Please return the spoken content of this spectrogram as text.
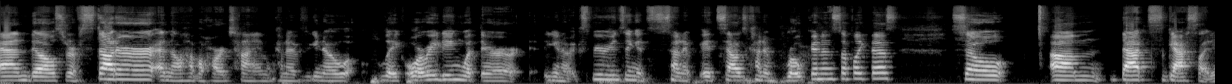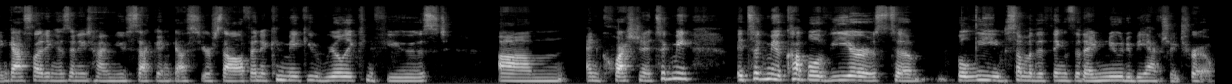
and they'll sort of stutter, and they'll have a hard time, kind of, you know, like orating what they're you know experiencing. It's kind of it sounds kind of broken and stuff like this. So um, that's gaslighting. Gaslighting is anytime you second guess yourself, and it can make you really confused um, and question. It took me it took me a couple of years to believe some of the things that I knew to be actually true.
